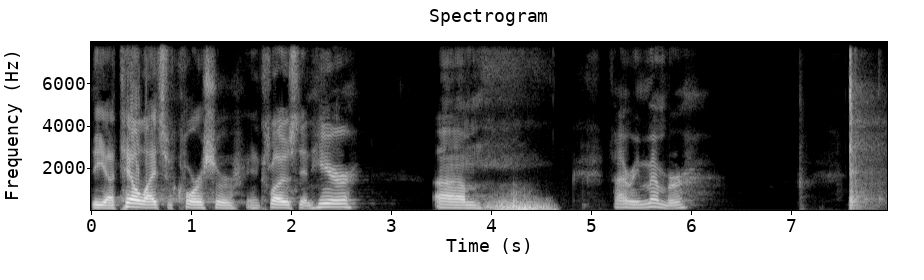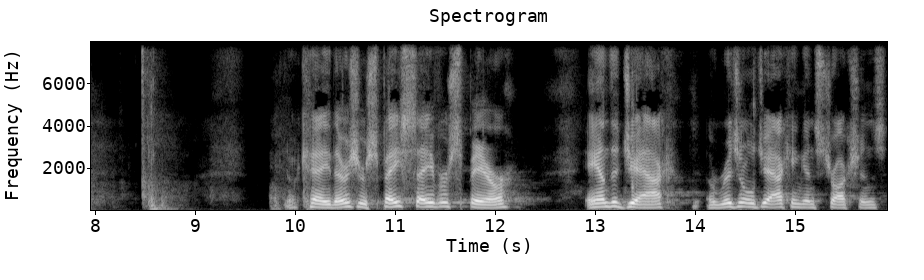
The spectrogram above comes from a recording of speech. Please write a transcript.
The uh, tail lights, of course, are enclosed in here. Um, if I remember. Okay, there's your space saver spare and the jack, original jacking instructions,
